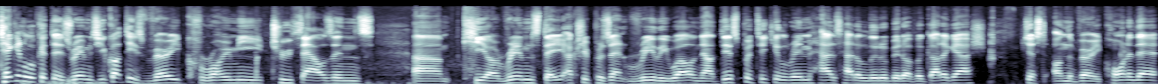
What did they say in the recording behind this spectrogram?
taking a look at these rims, you've got these very chromy 2000s um, Kia rims. They actually present really well. Now this particular rim has had a little bit of a gutter gash just on the very corner there.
